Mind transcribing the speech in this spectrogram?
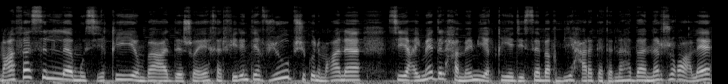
مع فاصل موسيقي. ومن بعد شوية آخر في ال interview باش يكون معنا سي عماد الحمامي القيادي السابق بحركة النهضة. نرجع على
